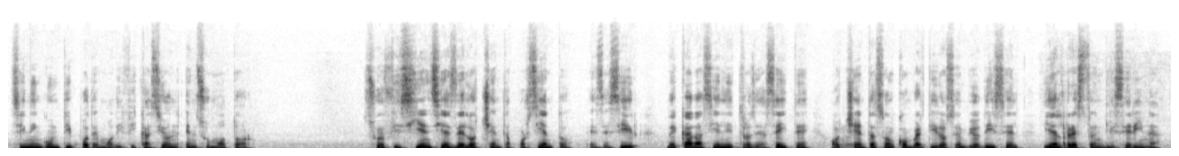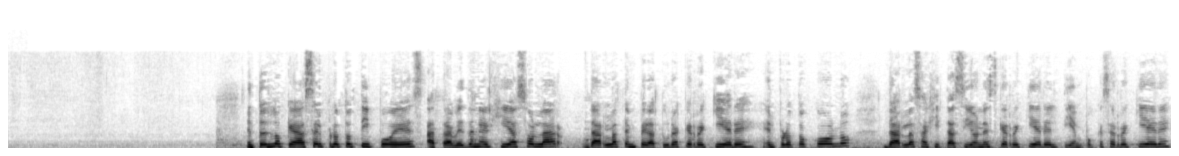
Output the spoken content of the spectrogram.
sin ningún tipo de modificación en su motor. Su eficiencia es del 80%, es decir, de cada 100 litros de aceite, 80 son convertidos en biodiesel y el resto en glicerina. Entonces lo que hace el prototipo es a través de energía solar dar la temperatura que requiere el protocolo, dar las agitaciones que requiere, el tiempo que se requiere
